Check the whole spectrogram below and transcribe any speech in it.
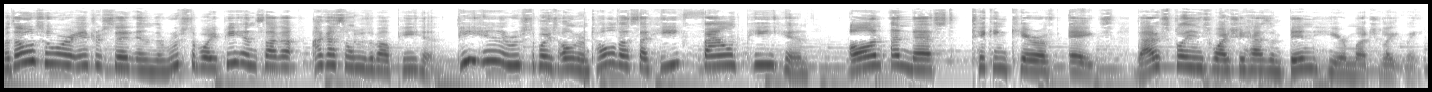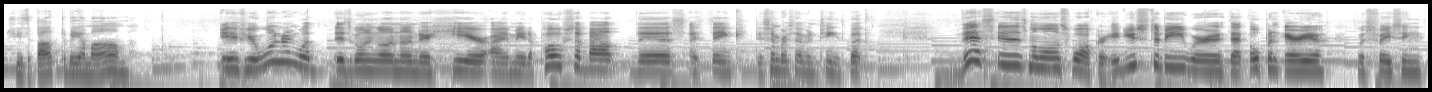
For those who are interested in the Rooster Boy Pee Hen saga, I got some news about Pee Hen. Peahen and Rooster Boy's owner told us that he found Pee Hen on a nest taking care of eggs. That explains why she hasn't been here much lately. She's about to be a mom. If you're wondering what is going on under here, I made a post about this, I think December 17th, but this is Momoa's Walker. It used to be where that open area was facing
